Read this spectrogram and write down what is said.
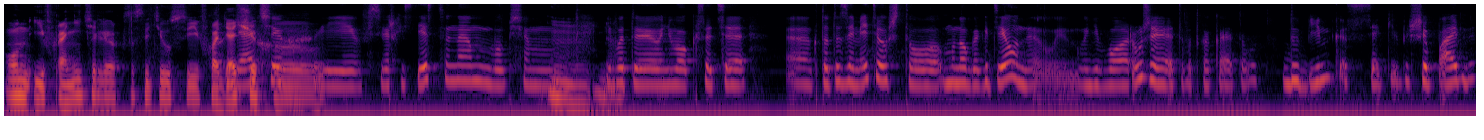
Он и в «Хранителях» засветился, и в «Ходячих». ходячих э, и в «Сверхъестественном», в общем. Mm, и да. вот э, у него, кстати, э, кто-то заметил, что много где он, у него оружие это вот какая-то вот дубинка с всякими шипами.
